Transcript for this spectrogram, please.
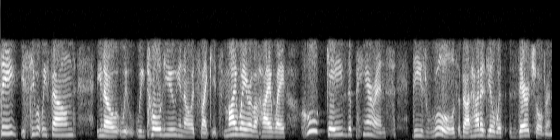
see? You see what we found? You know, we we told you, you know, it's like it's my way or the highway. Who gave the parents these rules about how to deal with their children?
